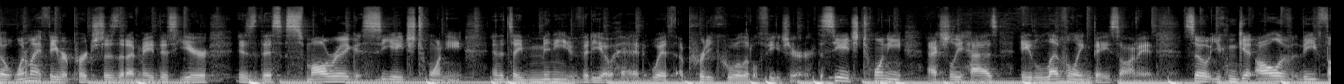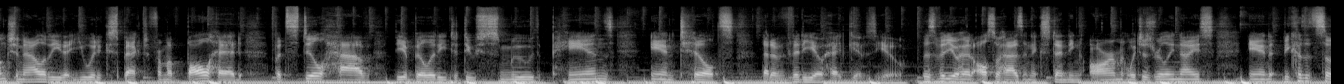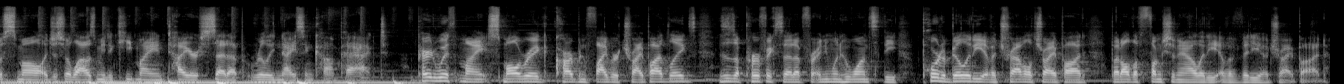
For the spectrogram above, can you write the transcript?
So one of my favorite purchases that I've made this year is this SmallRig CH20, and it's a mini video head with a pretty cool little feature. The CH20 actually has a leveling base on it, so you can get all of the functionality that you would expect from a ball head, but still have the ability to do smooth pans and tilts that a video head gives you. This video head also has an extending arm, which is really nice. And because it's so small, it just allows me to keep my entire setup really nice and compact. Paired with my SmallRig carbon fiber tripod legs, this is a perfect setup for anyone who wants the portability of a travel tripod, but all the functionality of a video tripod.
